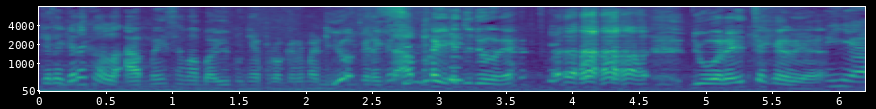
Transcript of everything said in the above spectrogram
kira-kira kalau Ame sama Bayu punya program radio, kira-kira apa ya judulnya? Duo receh kali ya. Iya,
